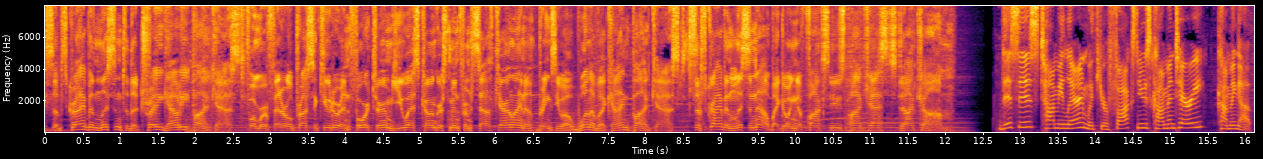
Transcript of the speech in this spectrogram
Subscribe and listen to the Trey Gowdy Podcast. Former federal prosecutor and four term U.S. Congressman from South Carolina brings you a one of a kind podcast. Subscribe and listen now by going to FoxNewsPodcasts.com. This is Tomi Lahren with your Fox News commentary coming up.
